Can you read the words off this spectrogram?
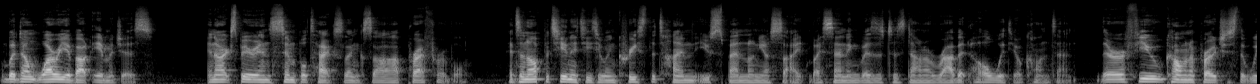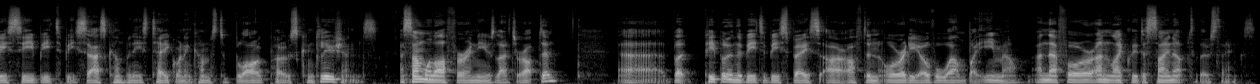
but don't worry about images. In our experience, simple text links are preferable. It's an opportunity to increase the time that you spend on your site by sending visitors down a rabbit hole with your content. There are a few common approaches that we see B2B SaaS companies take when it comes to blog post conclusions. Some will offer a newsletter opt in, uh, but people in the B2B space are often already overwhelmed by email and therefore unlikely to sign up to those things.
